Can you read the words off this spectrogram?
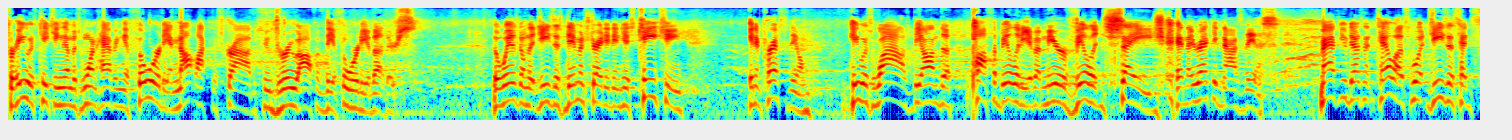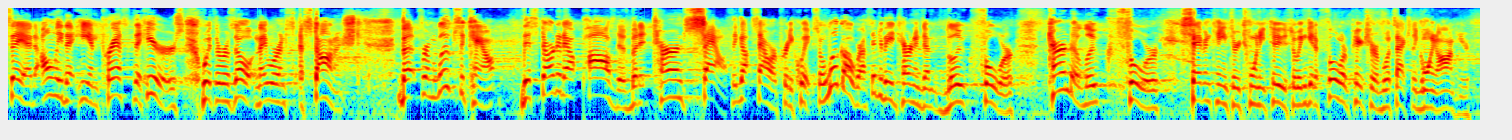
For he was teaching them as one having authority and not like the scribes who drew off of the authority of others. The wisdom that Jesus demonstrated in his teaching, it impressed them. He was wise beyond the possibility of a mere village sage, and they recognized this. Matthew doesn't tell us what Jesus had said, only that he impressed the hearers with the result, and they were astonished. But from Luke's account, this started out positive, but it turned south. It got sour pretty quick. So look over. I said to be turning to Luke 4. Turn to Luke 4, 17 through 22, so we can get a fuller picture of what's actually going on here.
